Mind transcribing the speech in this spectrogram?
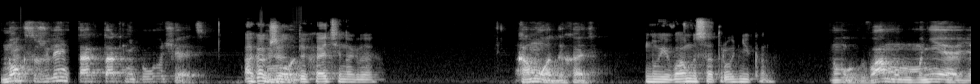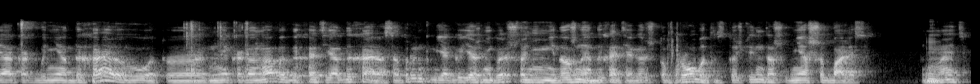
Но, к сожалению, так, так не получается. А как же вот. отдыхать иногда? Кому отдыхать? Ну и вам, и сотрудникам. Ну, вам, мне, я как бы не отдыхаю, вот. Э, мне когда надо отдыхать, я отдыхаю. А сотрудникам, я, я же не говорю, что они не должны отдыхать. Я говорю, чтобы роботы с точки зрения того, чтобы не ошибались. Понимаете?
